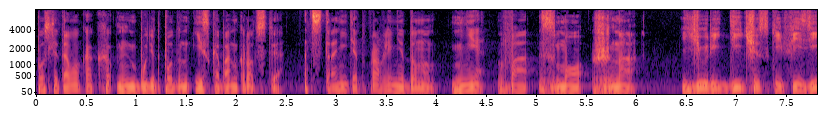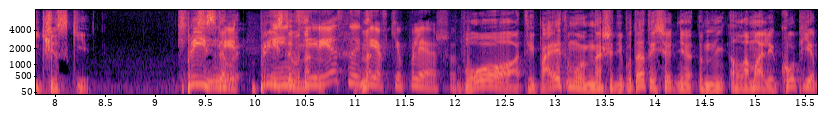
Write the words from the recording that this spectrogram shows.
после того, как будет подан иск о банкротстве, отстранить от управления домом невозможно. Юридически, физически. Приставы, приставы... Интересно, на- девки пляшут. вот, и поэтому наши депутаты сегодня ломали копья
